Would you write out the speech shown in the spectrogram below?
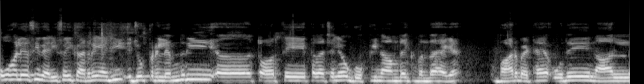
ਉਹ ਹਲੇ ਅਸੀਂ ਵੈਰੀਫਾਈ ਕਰ ਰਹੇ ਹਾਂ ਜੀ ਜੋ ਪ੍ਰੀਲਿਮਿਨਰੀ ਤੌਰ ਤੇ ਪਤਾ ਚੱਲਿਆ ਉਹ ਗੋਪੀ ਨਾਮ ਦਾ ਇੱਕ ਬੰਦਾ ਹੈਗਾ ਬਾਹਰ ਬੈਠਾ ਹੈ ਉਹਦੇ ਨਾਲ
